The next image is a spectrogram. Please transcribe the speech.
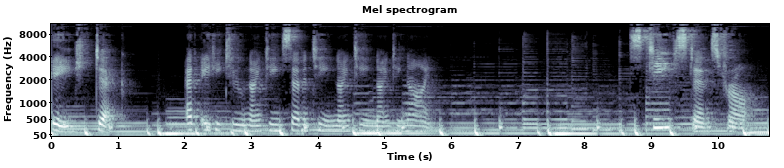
Age Deck. At 82, 1917, 1999. Steve Stenstrom.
